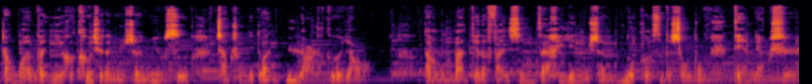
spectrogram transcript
掌管文艺和科学的女神缪斯唱上一段悦耳的歌谣，当满天的繁星在黑夜女神诺克斯的手中点亮时，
